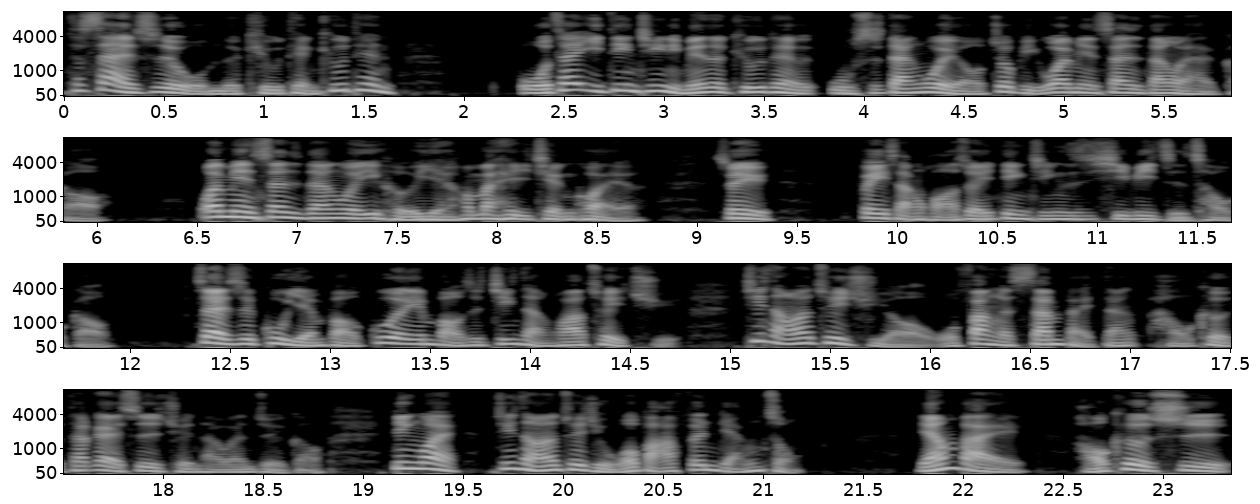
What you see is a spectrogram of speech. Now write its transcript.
它再来是我们的 Q10，Q10 我在一定清里面的 Q10 五十单位哦，就比外面三十单位还高。外面三十单位一盒也要卖一千块啊，所以非常划算，一定金是 CP 值超高。再是固颜宝，固颜宝是金盏花萃取，金盏花萃取哦，我放了三百单毫克，大概是全台湾最高。另外，金盏花萃取我把它分两种，两百毫克是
